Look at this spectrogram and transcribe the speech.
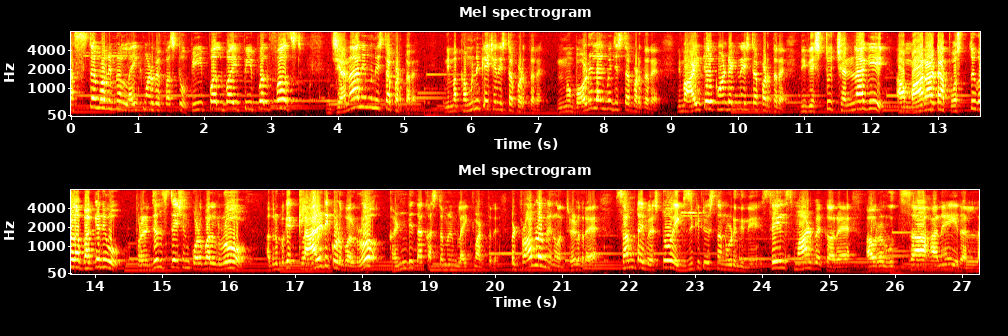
ಕಸ್ಟಮರ್ ನಿಮ್ಮನ್ನ ಲೈಕ್ ಮಾಡ್ಬೇಕು first people buy people first ಜನ ನಿಮ್ಮನ್ನ ಇಷ್ಟಪಡ್ತಾರೆ. ನಿಮ್ಮ ಕಮ್ಯುನಿಕೇಶನ್ ಇಷ್ಟಪಡ್ತಾರೆ, ನಿಮ್ಮ ಬಾಡಿ ಲ್ಯಾಂಗ್ವೇಜ್ ಇಷ್ಟಪಡ್ತಾರೆ, ನಿಮ್ಮ ಐ ಟೈ ಕಾಂಟ್ಯಾಕ್ಟ್ನ ನ ಇಷ್ಟಪಡ್ತಾರೆ. ನೀವು ಎಷ್ಟು ಚೆನ್ನಾಗಿ ಆ ಮಾರಾಟ ವಸ್ತುಗಳ ಬಗ್ಗೆ ನೀವು ಪ್ರೆಸೆಂಟೇಷನ್ ಕೊಡಬಲ್ರು ಅದ್ರ ಬಗ್ಗೆ ಕ್ಲಾರಿಟಿ ಕೊಡಬಲ್ರು ಖಂಡಿತ ಕಸ್ಟಮರ್ ನಿಮ್ಗೆ ಲೈಕ್ ಮಾಡ್ತಾರೆ. ಬಟ್ ಪ್ರಾಬ್ಲಮ್ ಏನು ಅಂತ ಹೇಳಿದ್ರೆ ಸಮ್ ಟೈಮ್ ಎಷ್ಟೋ ಎಕ್ಸಿಕ್ಯೂಟಿವ್ಸ್ ನೋಡಿದ್ದೀನಿ ಸೇಲ್ಸ್ ಮಾಡ್ಬೇಕಾದ್ರೆ, ಅವರಲ್ಲಿ ಉತ್ಸಾಹನೇ ಇರಲ್ಲ.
